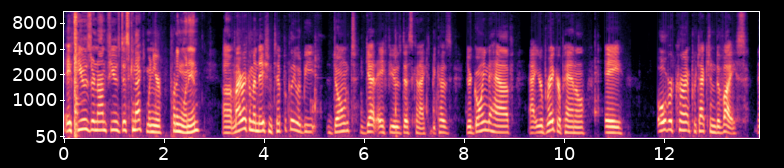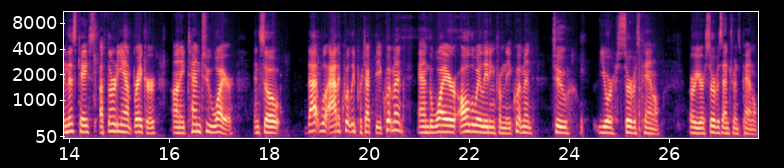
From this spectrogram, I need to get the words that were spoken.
a fused or non-fused disconnect when you're putting one in, uh, my recommendation typically would be don't get a fuse disconnect because you're going to have at your breaker panel a overcurrent protection device. In this case, a 30 amp breaker on a 10-2 wire. And so that will adequately protect the equipment and the wire all the way leading from the equipment to your service panel or your service entrance panel.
